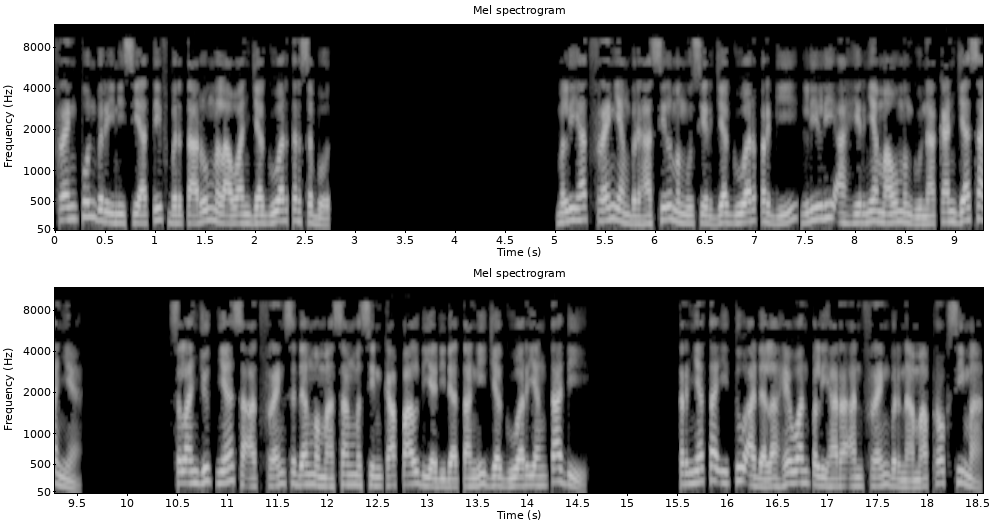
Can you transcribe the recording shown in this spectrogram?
Frank pun berinisiatif bertarung melawan jaguar tersebut. Melihat Frank yang berhasil mengusir jaguar pergi, Lily akhirnya mau menggunakan jasanya. Selanjutnya saat Frank sedang memasang mesin kapal dia didatangi jaguar yang tadi. Ternyata itu adalah hewan peliharaan Frank bernama Proxima.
